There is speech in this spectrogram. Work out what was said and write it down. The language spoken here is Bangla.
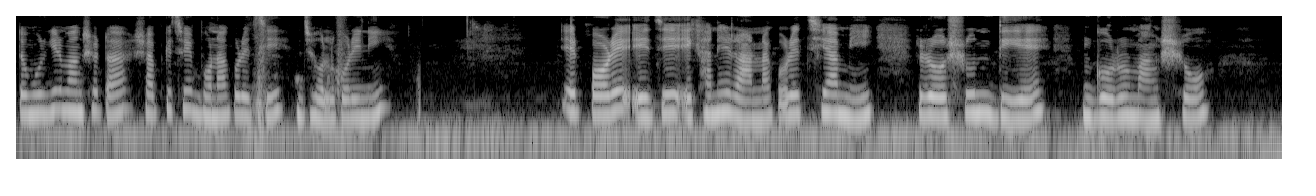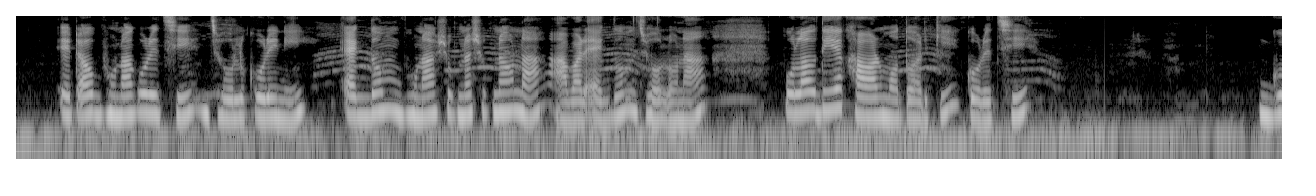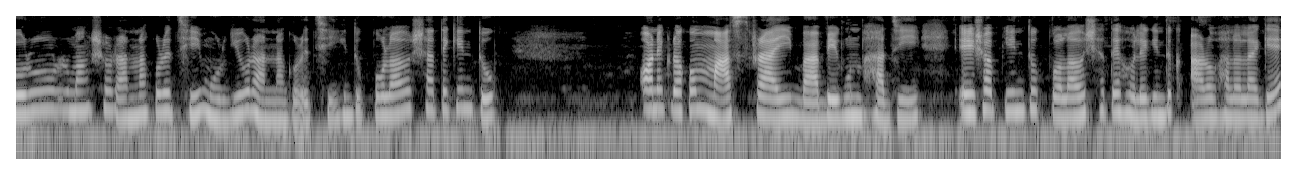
তো মুরগির মাংসটা সব কিছুই বোনা করেছি, ঝোল করিনি। এরপরে এই যে এখানে রান্না করেছি আমি রসুন দিয়ে গরুর মাংস, এটাও ভুনা করেছি, ঝোল করিনি। একদম ভুনা শুকনা শুকনাও না, আবার একদম ঝোলও না। পোলাও দিয়ে খাওয়ার মতো আর কি করেছি। গরুর মাংস রান্না করেছি, মুরগিও রান্না করেছি। কিন্তু পোলাওর সাথে কিন্তু অনেক রকম মাছ ফ্রাই বা বেগুন ভাজি এইসব কিন্তু পোলাওর সাথে হলে কিন্তু আরও ভালো লাগে।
